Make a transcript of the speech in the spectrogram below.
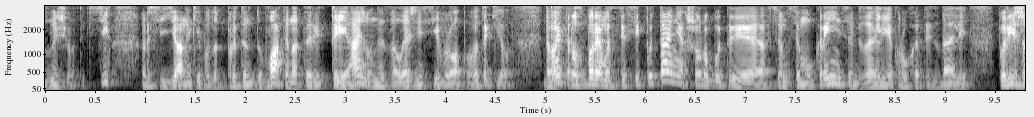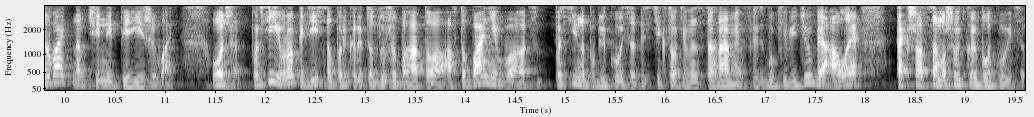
знищувати всіх росіян, які будуть претендувати на територіальну незалежність Європи. Отакі от. Давайте розберемося в цих всіх питаннях, що робити в цьому всьому українцям, взагалі як рухатись далі. Переживати нам чи не переживати. Отже, по всій Європі дійсно перекрито дуже багато автобанів. Це постійно публікується десь в Тіктокі, в Ютубі, але так само швидко і блокується.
